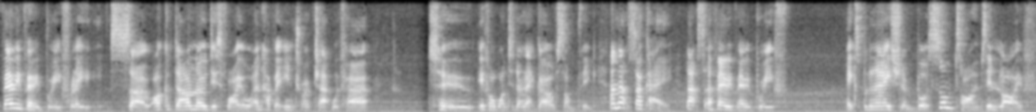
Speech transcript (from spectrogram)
Very, very briefly, so I could download this file and have an intro chat with her to if I wanted to let go of something, and that's okay. That's a very, very brief explanation, but sometimes in life,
